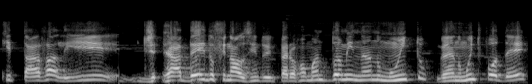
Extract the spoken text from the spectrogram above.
que estava ali já desde o finalzinho do Império Romano dominando muito, ganhando muito poder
